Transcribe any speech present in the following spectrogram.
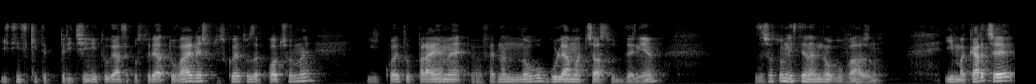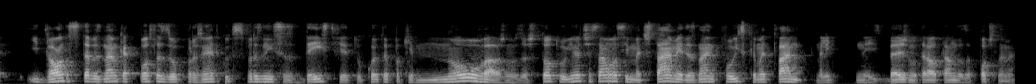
истинските причини, тогава се построява. Това е нещо, с което започваме и което правиме в една много голяма част от деня, защото наистина е много важно. И макар, че и двамата с тебе знаем как после за упражненията, които са свързани с действието, което е пък е много важно, защото иначе само да си мечтаем и да знаем какво искаме, това е нали, неизбежно, трябва там да започнем.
